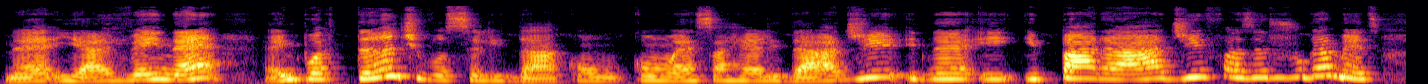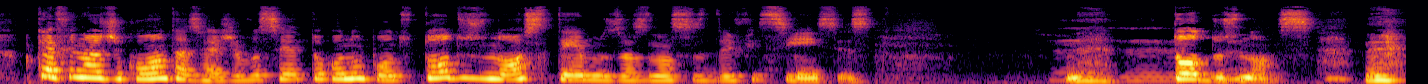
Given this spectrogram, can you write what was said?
né? E aí vem, né? É importante você lidar com, com essa realidade né? e, e parar de fazer os julgamentos. Porque afinal de contas, Regia, você tocou num ponto. Todos nós temos as nossas deficiências. Né? Uhum. Todos nós. Né?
